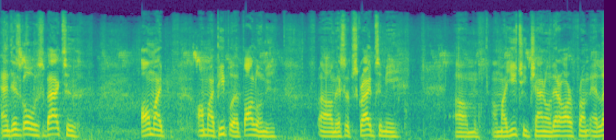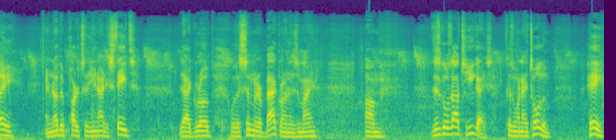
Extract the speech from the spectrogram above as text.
And this goes back to all my all my people that follow me um, that subscribe to me um, on my YouTube channel that are from LA and other parts of the United States that grew up with a similar background as mine. Um, this goes out to you guys because when I told them, hey,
